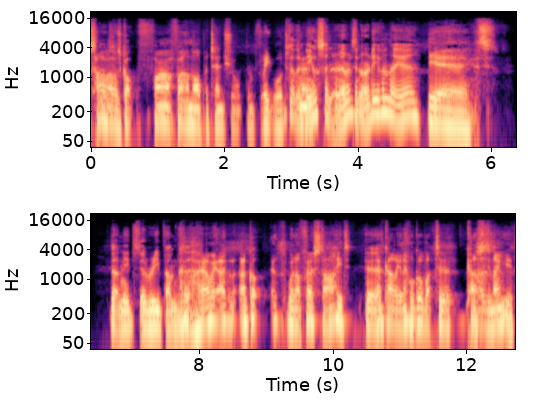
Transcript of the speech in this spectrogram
Carlisle's got far, far more potential than Fleetwood. They've got the Neil Centre and everything already, haven't they? Yeah. Yeah. That needs a revamp. I mean, I, I got, when I first started Yeah. at Carlisle, we'll go back to Carlisle United.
